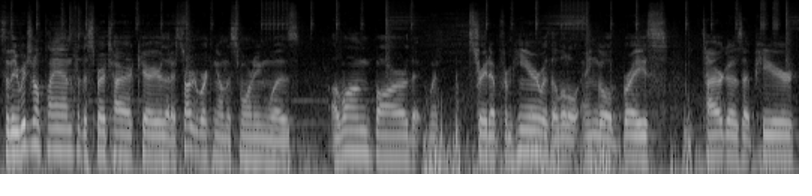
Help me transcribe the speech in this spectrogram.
So the original plan for the spare tire carrier that I started working on this morning was a long bar that went straight up from here with a little angled brace. Tire goes up here,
